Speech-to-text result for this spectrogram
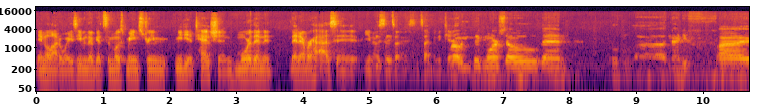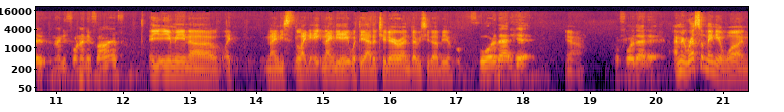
in a lot of ways. Even though it gets the most mainstream media attention, more than it that ever has, eh, you know, you since think, I, since I've been a kid. Bro, you think more so than uh, 95, 94, 95? You mean uh, like 90 like 8, 98 with the attitude era in WCW before that hit. Yeah. Before that hit. I mean WrestleMania 1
